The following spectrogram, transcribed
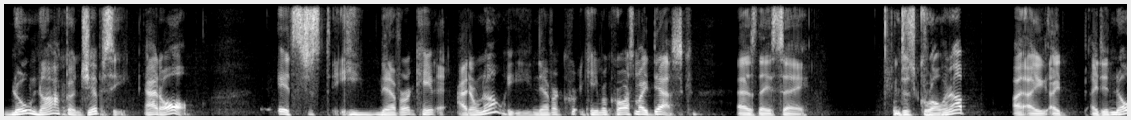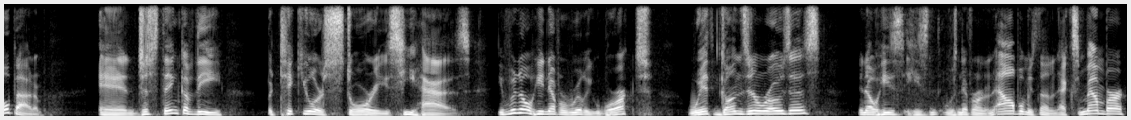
no knock on Gypsy at all. It's just he never came, I don't know, he never came across my desk, as they say. And just growing up, I, I, I, didn't know about him. And just think of the particular stories he has, even though he never really worked with Guns N' Roses. You know, he's he's was never on an album. He's not an ex-member.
